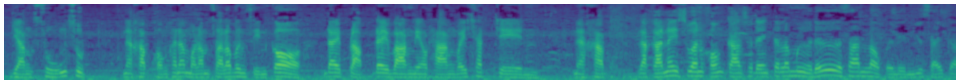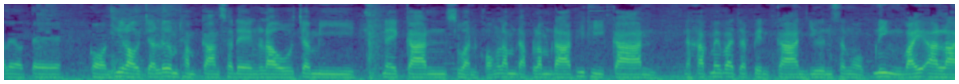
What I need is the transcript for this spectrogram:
อย่างสูงสุดนะครับของคณะหมอลำสารบัญศิลป์ก็ได้ปรับได้วางแนวทางไว้ชัดเจน นะครับหลักการในส่วนของการแสดงแต่ละมือเด้อสั้นเราไปเรียนยุไสก็แล้วแต่ก่อนที่เราจะเริ่มทำการแสดงเราจะมีในการส่วนของลำดับลำดาพิธีการนะครับ ไม่ว่าจะเป็นการยืนสงบนิ่งไว้อะไร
